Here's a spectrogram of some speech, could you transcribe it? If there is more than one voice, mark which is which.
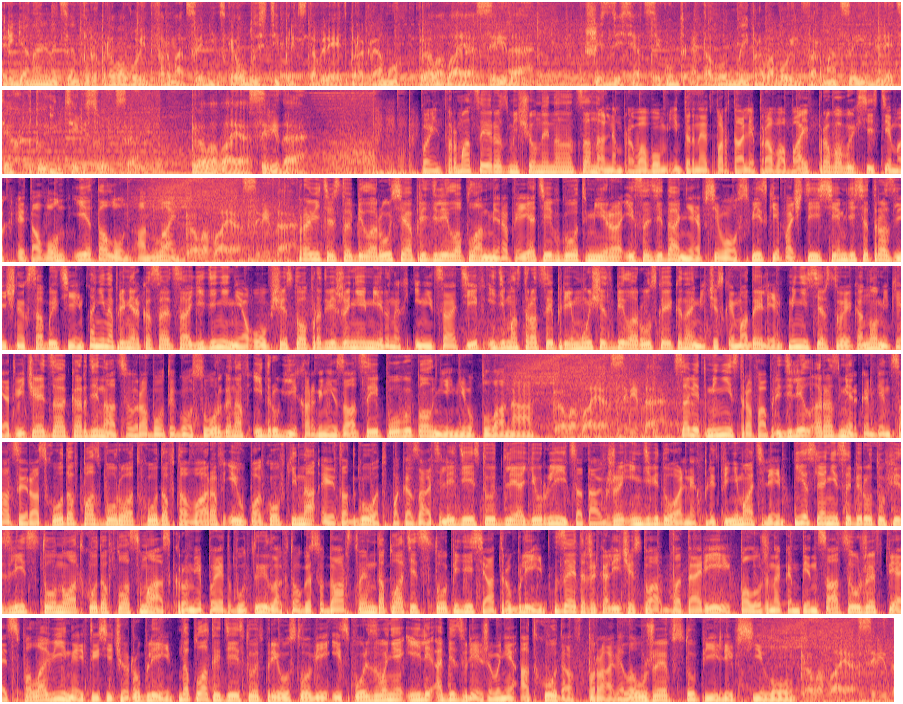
Speaker 1: Региональный центр правовой информации Минской области представляет программу «Правовая среда». 60 секунд эталонной правовой информации для тех, кто интересуется. Правовая среда.
Speaker 2: По информации, размещенной на национальном правовом интернет-портале «Правобай» в правовых системах «Эталон» и «Эталон онлайн».
Speaker 1: Правовая среда.
Speaker 2: Правительство Беларуси определило план мероприятий в год мира и созидания. Всего в списке почти 70 различных событий. Они, например, касаются объединения общества, продвижения мирных инициатив и демонстрации преимуществ белорусской экономической модели. Министерство экономики отвечает за координацию работы госорганов и других организаций по выполнению плана.
Speaker 1: Правовая среда.
Speaker 2: Совет министров определил размер компенсации расходов по сбору отходов товаров и упаковки на этот год. Показатели действуют для юрлиц, а также индивидуальных предпринимателей. Если они соберут у физлиц тонну отходов пластмасс, кроме ПЭТ-бутылок, то государство им доплатит 150 рублей. За это же количество батареек положена компенсация уже в 5,5 тысяч рублей. Доплаты действуют при условии использования или обезвреживания отходов. Правила уже вступили в силу.
Speaker 1: Правовая среда.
